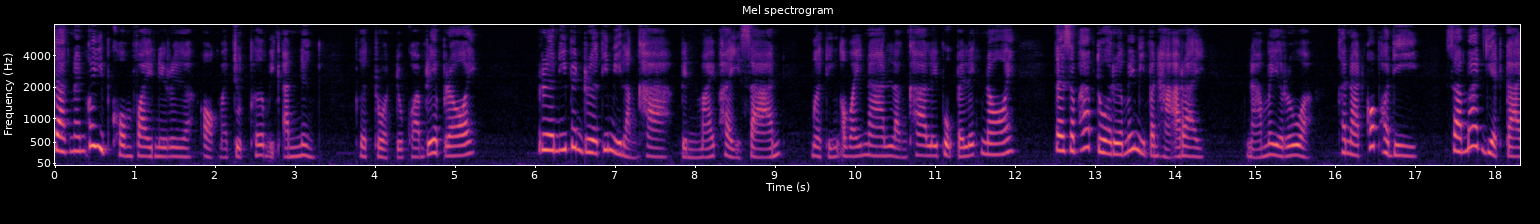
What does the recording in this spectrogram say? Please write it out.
จากนั้นก็หยิบโคมไฟในเรือออกมาจุดเพิ่มอีกอันหนึ่ง พื่อตรวจดูความเรียบร้อย เรือนี้เป็นเรือที่มีหลังคาเป็นไม้ไผ่สาร เมื่อทิ้งเอาไว้นานหลังคาเลยผุไปเล็กน้อย แต่สภาพตัวเรือไม่มีปัญหาอะไร น้ำไม่รั่ว ขนาดก็พอดี สามารถเหยียดกาย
